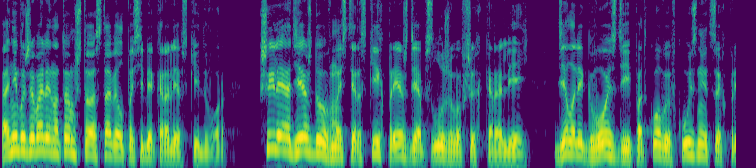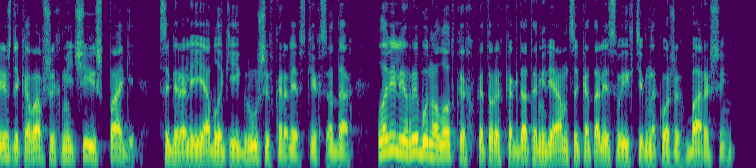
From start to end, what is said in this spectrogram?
Они выживали на том, что оставил по себе королевский двор. Шили одежду в мастерских, прежде обслуживавших королей. Делали гвозди и подковы в кузницах, прежде ковавших мечи и шпаги. Собирали яблоки и груши в королевских садах. Ловили рыбу на лодках, в которых когда-то мириамцы катали своих темнокожих барышень.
